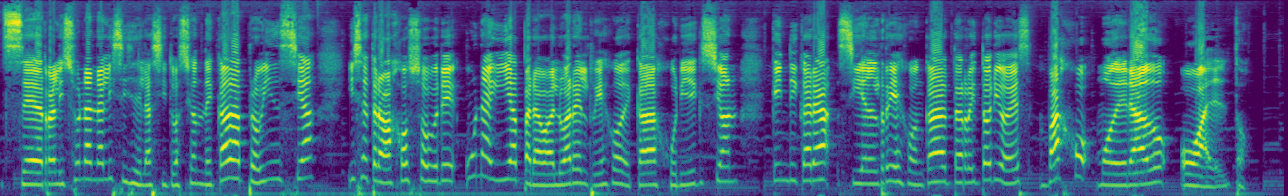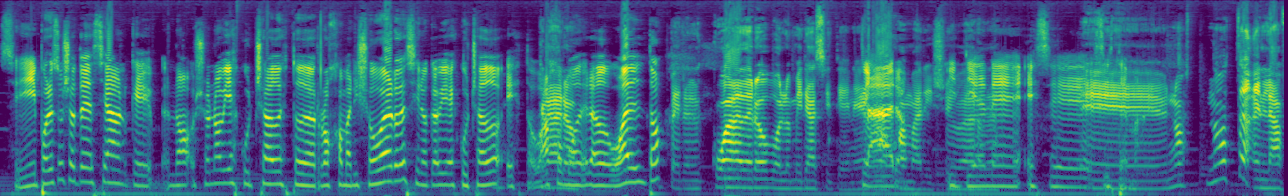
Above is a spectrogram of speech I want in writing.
se realizó un análisis de la situación de cada provincia y se trabajó sobre una guía para evaluar el riesgo de cada jurisdicción que indicará si el riesgo en cada territorio es bajo, moderado o alto. Sí, por eso yo te decía que no, yo no había escuchado esto de rojo, amarillo, verde, sino que había escuchado esto, bajo, moderado o alto. Pero el cuadro, vos lo mirás y tiene rojo, amarillo y, tiene ese eh, sistema. No, está, en la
